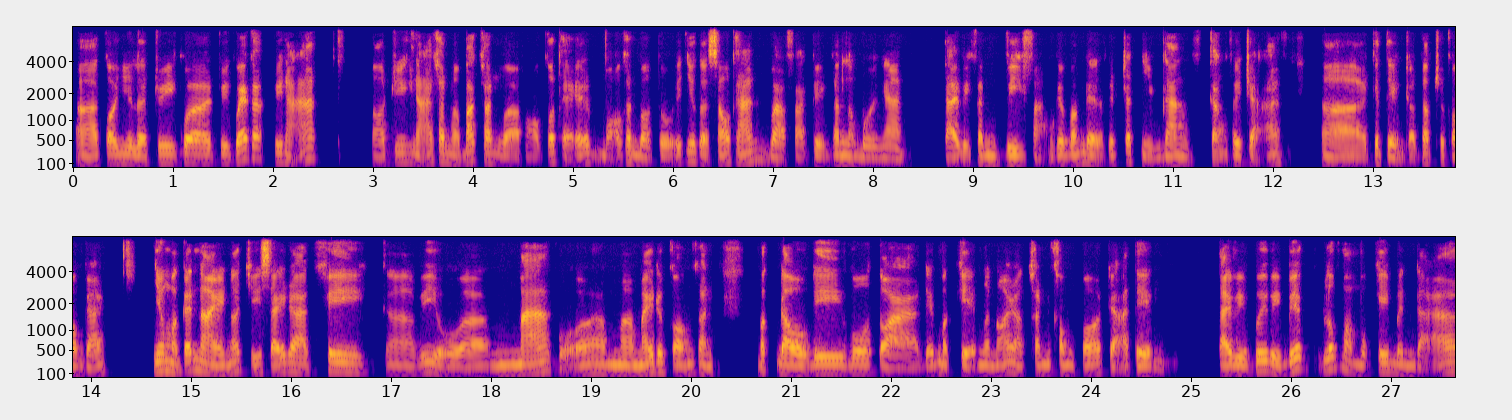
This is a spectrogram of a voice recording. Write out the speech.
à, coi như là truy qua truy quét á, truy nã họ truy nã khanh và bắt khanh và họ có thể bỏ khanh vào tù ít nhất là 6 tháng và phạt tiền khanh là 10 ngàn. Tại vì khanh vi phạm cái vấn đề là cái trách nhiệm đang cần phải trả à, cái tiền trợ cấp cho con cái nhưng mà cái này nó chỉ xảy ra khi à, ví dụ à, má của à, mấy đứa con của khanh bắt đầu đi vô tòa để mà kiện và nói rằng khanh không có trả tiền. Tại vì quý vị biết lúc mà một khi mình đã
